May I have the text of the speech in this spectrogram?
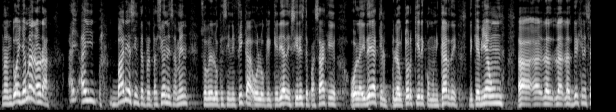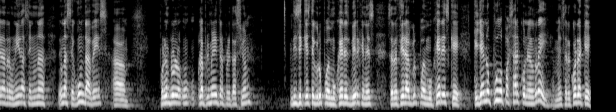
mandó a llamar. Ahora, hay, varias interpretaciones, amén, sobre lo que significa o lo que quería decir este pasaje o la idea que el, autor quiere comunicar de, que había un, ah, ah, las vírgenes eran reunidas en una, una segunda vez. Ah, por ejemplo, la primera interpretación Dice que este grupo de mujeres vírgenes se refiere al grupo de mujeres que, que, ya no pudo pasar con el rey. Amén. Se recuerda que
